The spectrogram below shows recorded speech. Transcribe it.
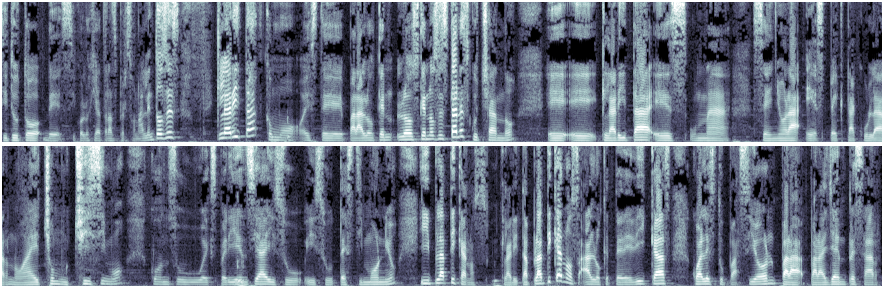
Instituto de Psicología Transpersonal. Entonces, Clarita, como este, para los que, los que nos están escuchando, eh, eh, Clarita es una señora espectacular, ¿no? Ha hecho muchísimo con su experiencia y su, y su testimonio. Y platícanos, Clarita, platícanos a lo que te dedicas, cuál es tu pasión para, para ya empezar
